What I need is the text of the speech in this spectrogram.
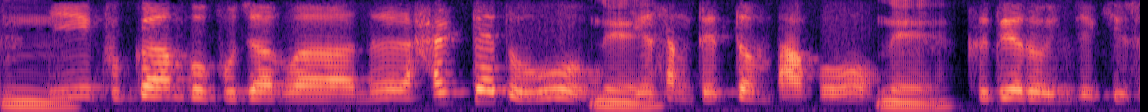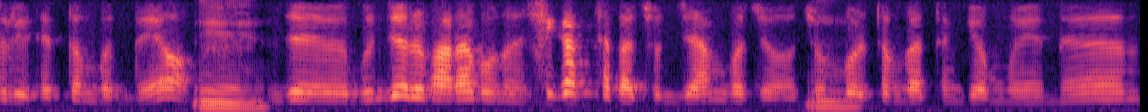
음. 국가안보보좌관을 할 때도 네. 예상됐던 바고 네. 그대로 이제 기술이 됐던 건데요. 네. 이제 문제를 바라보는 시각차가 존재한 거죠. 존 음. 볼턴 같은 경우에는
